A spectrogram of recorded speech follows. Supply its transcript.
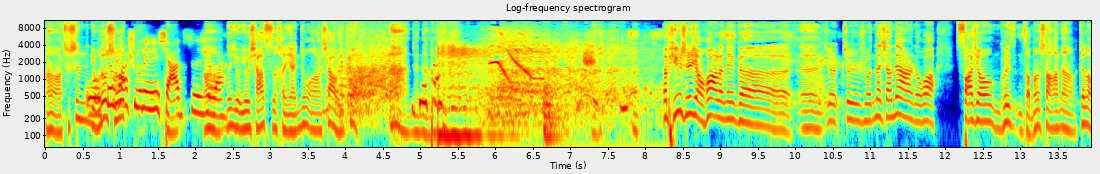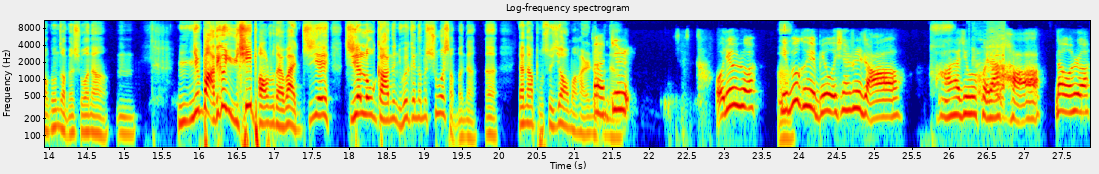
啊，就是有的时候话说的有瑕疵是吧，？啊那有有瑕疵，很严重啊，吓我一跳，真的。那平时讲话了，那个呃，就就是说，那像那样的话，撒娇你会怎么撒呢？跟老公怎么说呢？嗯，你你把这个语气抛出在外，直接直接搂干的，你会跟他们说什么呢？嗯，让他不睡觉吗？还是怎呃，么的？就是我就是说你啊不可以比我先睡着，然后他就会回答 好。那我说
